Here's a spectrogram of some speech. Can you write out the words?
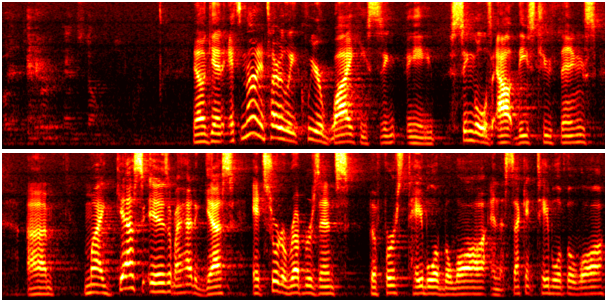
both timber and stones. Now, again, it's not entirely clear why he, sing, he singles out these two things. Um, my guess is, if I had to guess, it sort of represents the first table of the law and the second table of the law.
